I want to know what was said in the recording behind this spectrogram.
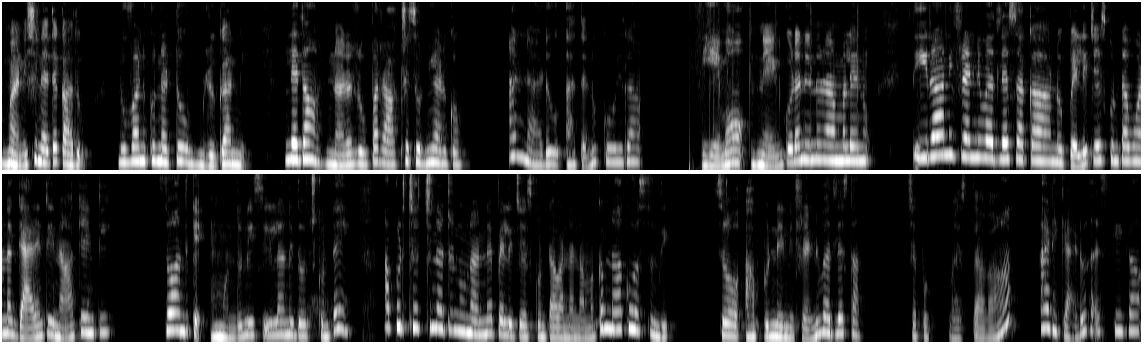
మనిషినైతే కాదు. నువ్వనుకున్నట్టు మృగాన్ని లేదా నరరూప రాక్షసుడిని అనుకో అన్నాడు అతను కూల్గా. ఏమో నేను కూడా నిన్ను నమ్మలేను. తీరా నీ ఫ్రెండ్ని వదిలేశాక నువ్వు పెళ్ళి చేసుకుంటావు అన్న గ్యారంటీ నాకేంటి? సో అందుకే ముందు నీ శీలాన్ని దోచుకుంటే అప్పుడు చచ్చినట్టు నువ్వు నన్నే పెళ్ళి చేసుకుంటావన్న నమ్మకం నాకు వస్తుంది. సో అప్పుడు నేను నీ ఫ్రెండ్ని వదిలేస్తా. చెప్పు వస్తావా? అడిగాడు హస్కీగా.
